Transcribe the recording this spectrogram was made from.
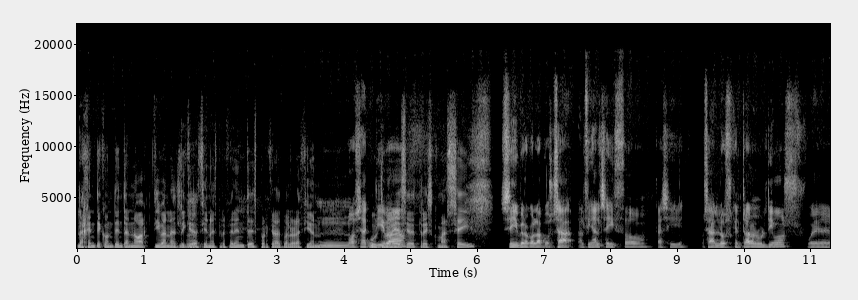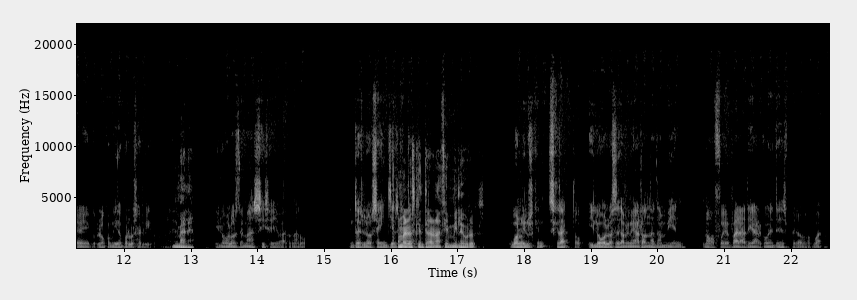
la gente contenta no activan las liquidaciones preferentes porque la valoración No se última activa. había sido 3,6. Sí, pero con la... O sea, al final se hizo casi... O sea, los que entraron últimos fue lo comido por lo servido. ¿vale? Y luego los demás sí se llevaron algo. Entonces los Angels... Hombre, los que entraron a 100.000 euros. Bueno, y los que... Exacto. Y luego los de la primera ronda también. No fue para tirar cohetes, pero bueno.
